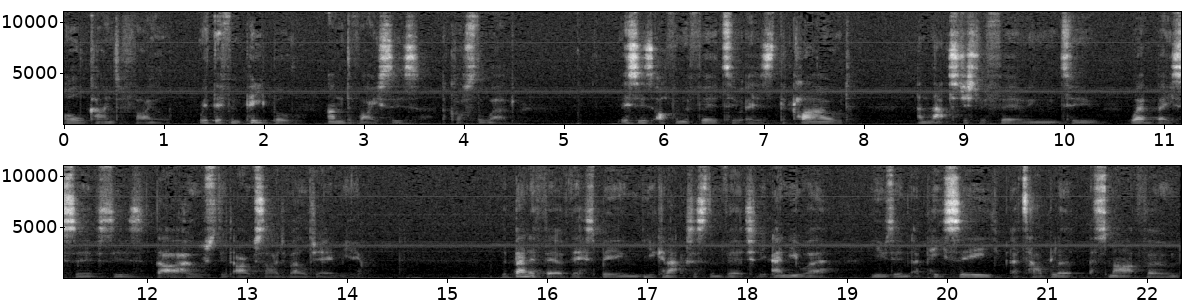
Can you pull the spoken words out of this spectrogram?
all kinds of files with different people and devices across the web. This is often referred to as the cloud, and that's just referring to web based services that are hosted outside of LJMU. The benefit of this being you can access them virtually anywhere using a PC, a tablet, a smartphone,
